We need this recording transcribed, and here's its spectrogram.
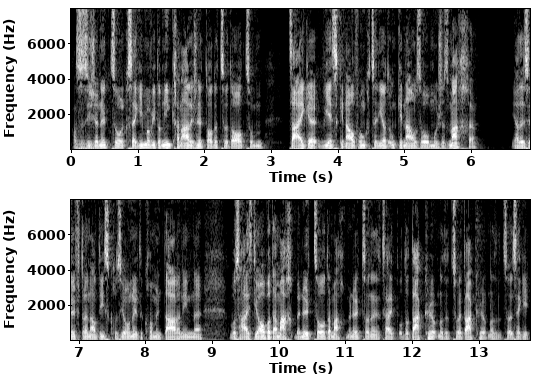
Also es ist ja nicht so, ich sage immer wieder, mein Kanal ist nicht dazu da, um zeigen, wie es genau funktioniert und genau so muss es machen ja, das öfter auch Diskussionen in den Kommentaren, in, wo es heisst, ja, aber da macht man nicht so, da macht man nicht so, und dann gesagt, oder da gehört noch dazu, da gehört noch dazu. Ich sage,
